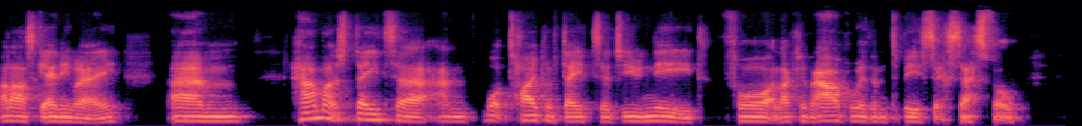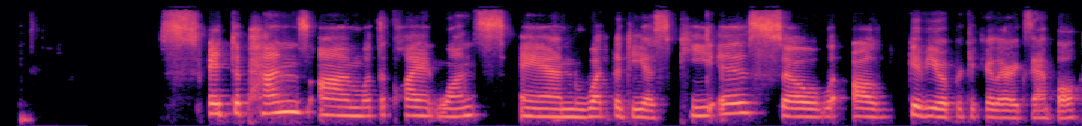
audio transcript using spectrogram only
I'll ask it anyway. Um, how much data and what type of data do you need for like an algorithm to be successful it depends on what the client wants and what the DSP is. So I'll give you a particular example.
